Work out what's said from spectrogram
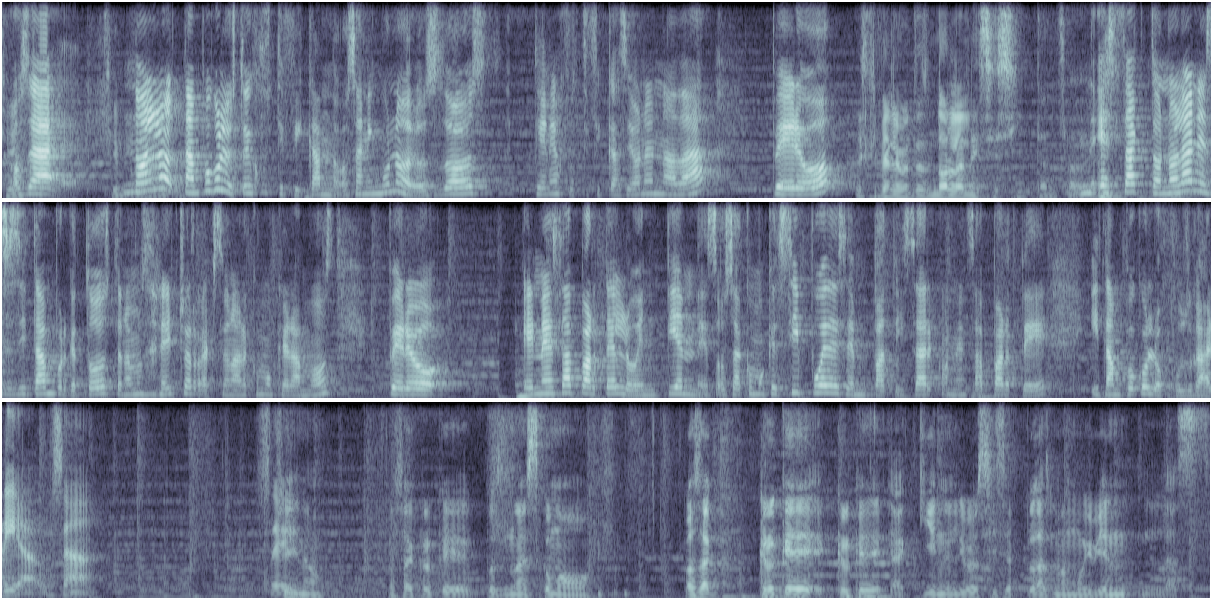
Sí, O sea, no 100%. lo, tampoco lo estoy justificando. O sea, ninguno de los dos tiene justificación en nada, pero Es que al final de cuentas no la necesitan, ¿sabes? exacto, no la necesitan porque todos tenemos derecho a reaccionar como queramos, pero en esa parte lo entiendes. O sea, como que sí puedes empatizar con esa parte y tampoco lo juzgaría. O sea. Sí, no. O sea, creo que pues no es como. O sea, creo que, creo que aquí en el libro sí se plasma muy bien las,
